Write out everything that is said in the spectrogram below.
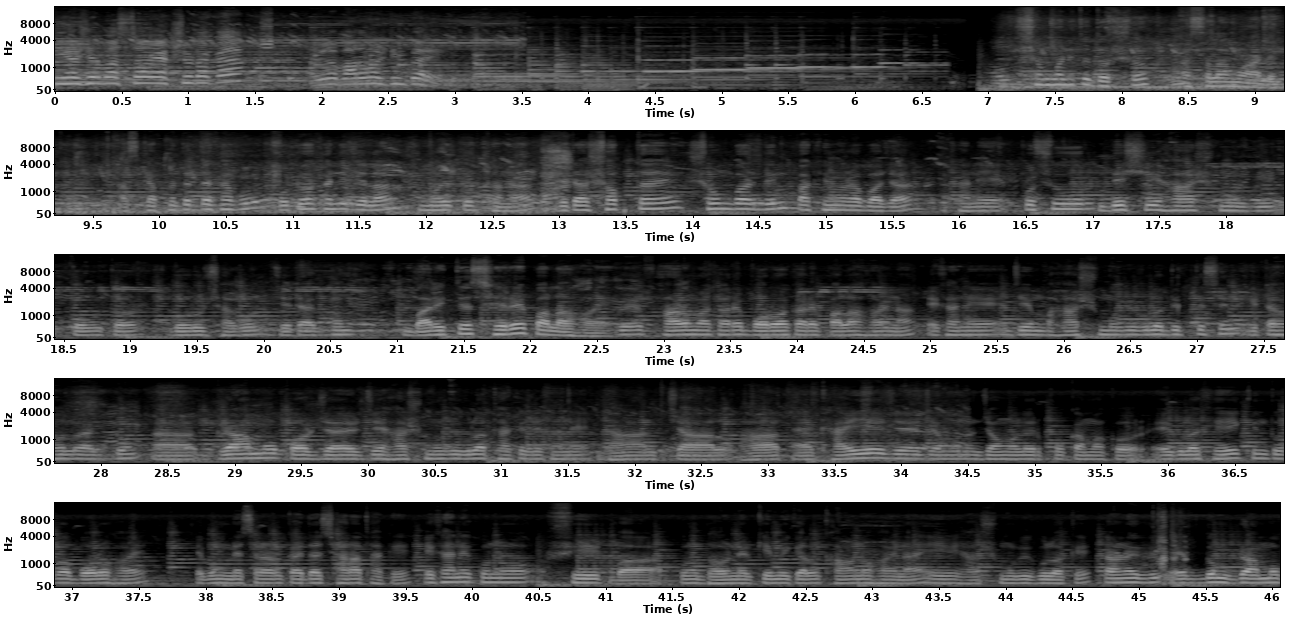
চিনি হাঁসের বাচ্চা একশো টাকা এগুলো বারো মাস ডিম পারে। সম্মানিত দর্শক আসসালামু আলাইকুম। আজকে আপনাদের দেখাবো পটুয়াখালী জেলা ময়ূরপুর থানা, যেটা সপ্তাহে সোমবার দিন পাখিমারা বাজার। এখানে প্রচুর দেশি হাঁস, মুরগি, কবুতর, গরু, ছাগল, যেটা একদম বাড়িতে ছেড়ে পালা হয়। ফার্ম আকারে, বড় আকারে পালা হয় না। এখানে যে হাঁস মুরগিগুলো দেখতেছেন, এটা হলো একদম গ্রাম্য পর্যায়ের যে হাঁস মুরগিগুলো থাকে, যেখানে ধান, চাল, ভাত খাইয়ে যে যেমন জঙ্গলের পোকামাকড়, এগুলো খেয়ে কিন্তু ওরা বড় হয়। এবং ন্যাচারাল কায়দা ছাড়া থাকে। এখানে কোনো ফিড বা কোনো ধরনের কেমিক্যাল খাওয়ানো হয় না এই হাঁস মুরগিগুলোকে। কারণ একদম গ্রাম্য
